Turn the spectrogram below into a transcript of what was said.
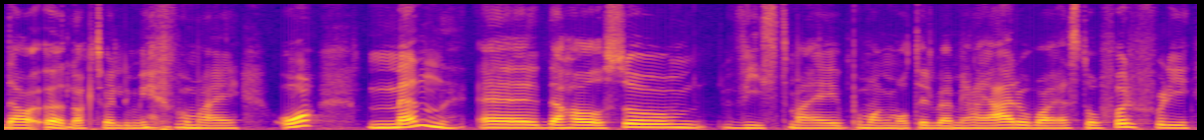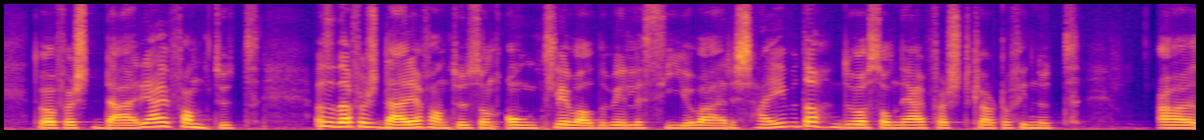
Det har ødelagt veldig mye for meg òg. Men uh, det har også vist meg på mange måter hvem jeg er og hva jeg står for. Fordi det var først der jeg fant ut Altså det er først der jeg fant ut sånn ordentlig hva det ville si å være skeiv. Det var sånn jeg først klarte å finne ut av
